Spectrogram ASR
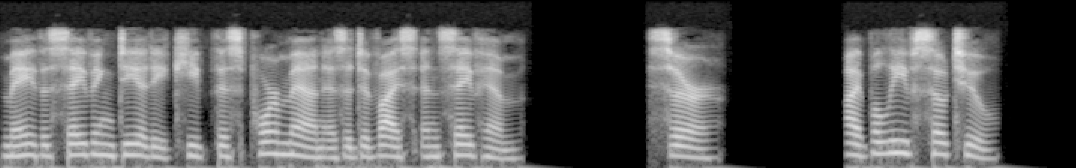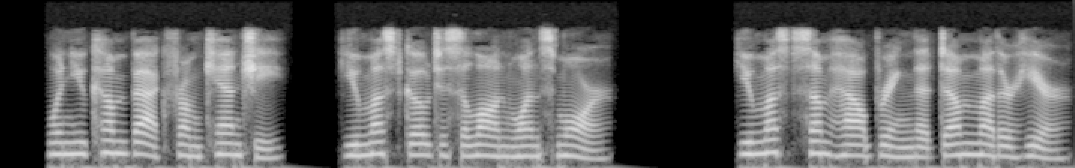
May the saving deity keep this poor man as a device and save him. Sir! I believe so too. When you come back from Kanchi, you must go to Ceylon once more. You must somehow bring that dumb mother here.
